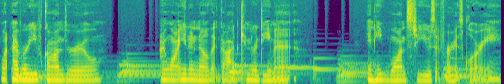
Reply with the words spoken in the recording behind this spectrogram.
Whatever you've gone through, I want you to know that God can redeem it and He wants to use it for His glory.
